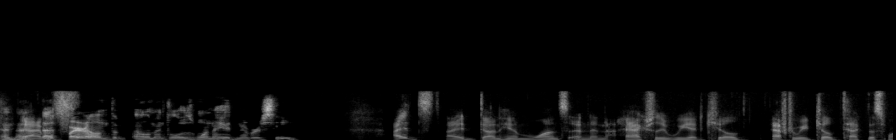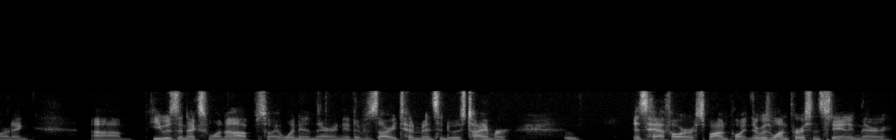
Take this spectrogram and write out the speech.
And that, yeah, that was, fire elemental is one I had never seen. I had I had done him once, and then actually we had killed after we'd killed Tech this morning. Um, he was the next one up, so I went in there and it was already ten minutes into his timer. Ooh. His half hour spawn point. There was one person standing there,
